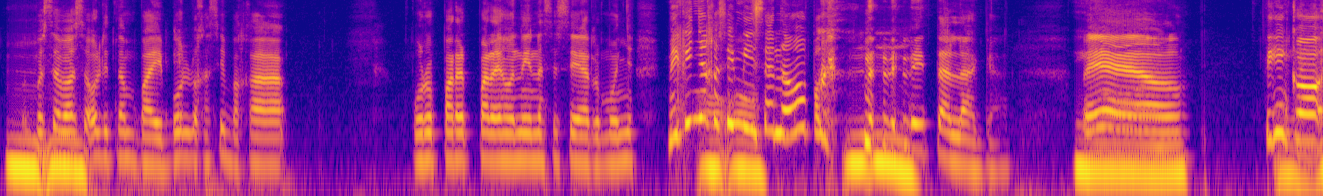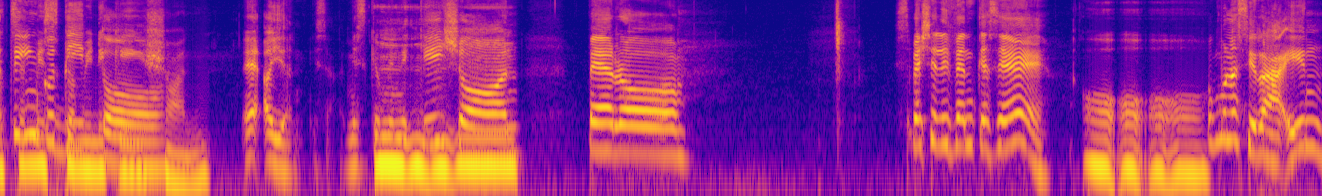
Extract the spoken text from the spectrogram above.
Magbasa-basa ulit ng Bible kasi baka puro pare-pareho na yung nasa sermon niya. May ganyan kasi Oo. minsan, no? Pag Mm-mm. nalilate talaga. Well, tingin ko, Ayan, it's a tingin ko dito, miscommunication. eh, oh yun, isa, miscommunication, pero, special event kasi, Oo, oo, oo. Huwag mo na sirain.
